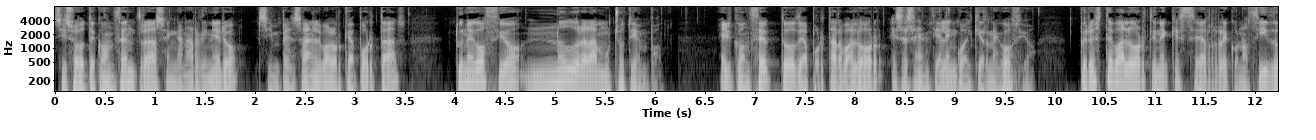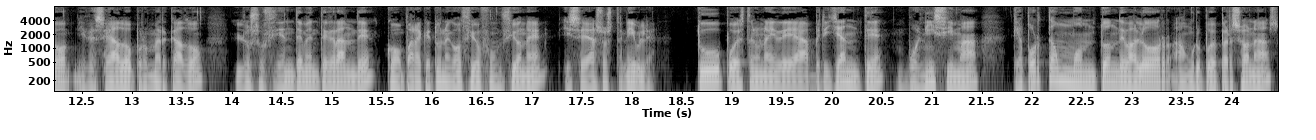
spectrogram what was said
Si solo te concentras en ganar dinero, sin pensar en el valor que aportas, tu negocio no durará mucho tiempo. El concepto de aportar valor es esencial en cualquier negocio, pero este valor tiene que ser reconocido y deseado por un mercado lo suficientemente grande como para que tu negocio funcione y sea sostenible. Tú puedes tener una idea brillante, buenísima, que aporta un montón de valor a un grupo de personas,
